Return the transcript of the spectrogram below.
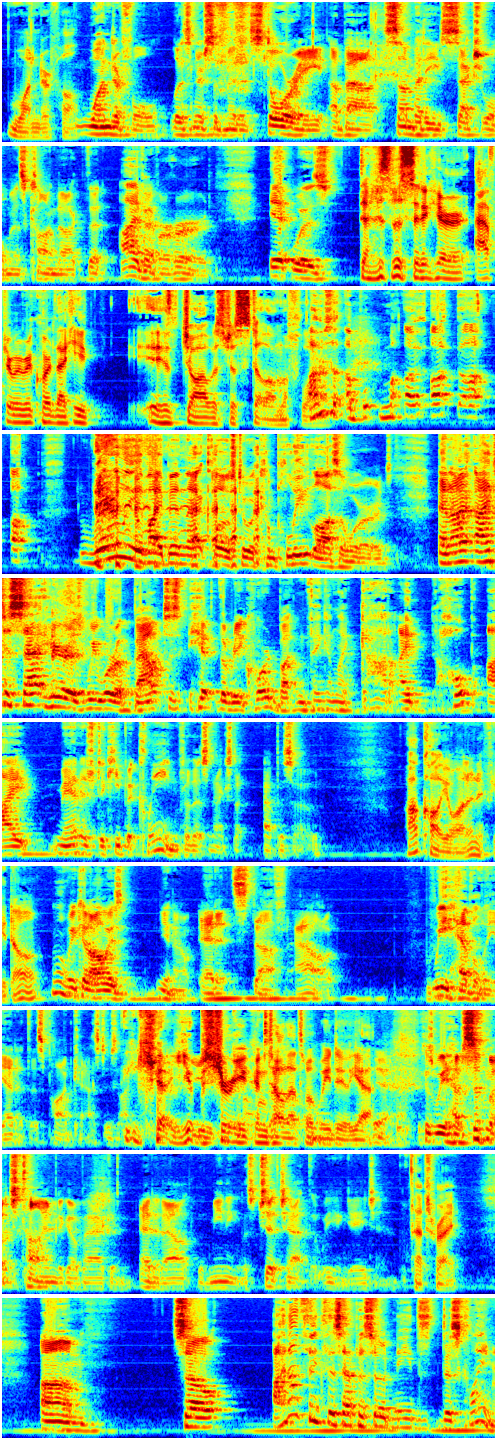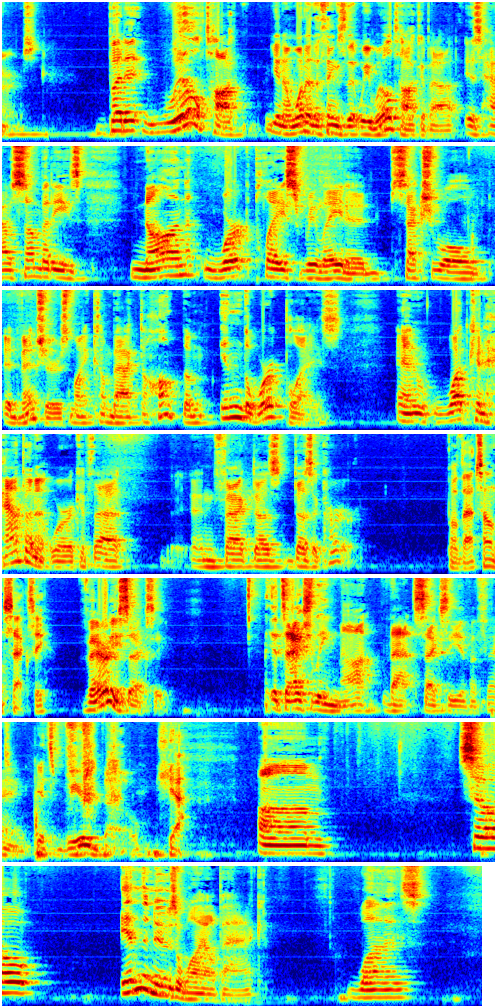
Wonderful. wonderful listener submitted story about somebody's sexual misconduct that I've ever heard. It was Dennis was sitting here after we recorded that. He his jaw was just still on the floor. I was a, a, a, rarely have I been that close to a complete loss of words. And I, I just sat here as we were about to hit the record button, thinking like, God, I hope I managed to keep it clean for this next episode. I'll call you on it if you don't. Well, we could always, you know, edit stuff out. We heavily edit this podcast, as I'm Yeah, you, sure you can tell that's what we do. Yeah. Yeah, because we have so much time to go back and edit out the meaningless chit chat that we engage in. that's right. Um, so I don't think this episode needs disclaimers, but it will talk. You know, one of the things that we will talk about is how somebody's non-workplace related sexual adventures might come back to haunt them in the workplace, and what can happen at work if that, in fact, does does occur. Well, that sounds sexy. Very sexy. It's actually not that sexy of a thing. It's weird though. Yeah. Um, so, in the news a while back was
